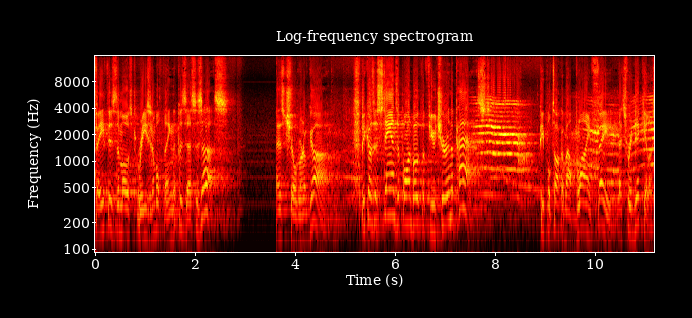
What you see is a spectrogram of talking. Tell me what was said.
faith is the most reasonable thing that possesses us as children of God. Because it stands upon both the future and the past. People talk about blind faith. That's ridiculous.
